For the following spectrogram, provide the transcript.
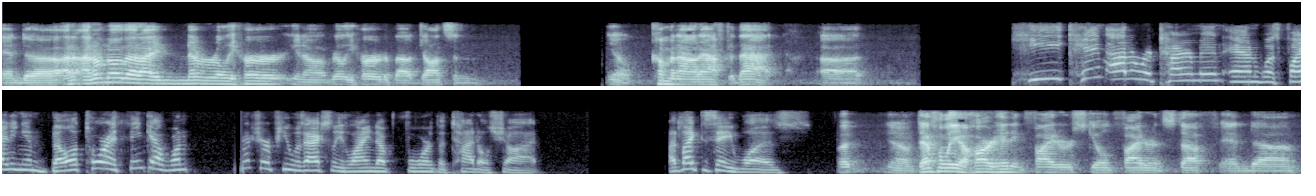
and uh, I, I don't know that I never really heard, you know, really heard about Johnson, you know, coming out after that. Uh, he came out of retirement and was fighting in Bellator. I think at one I'm not sure if he was actually lined up for the title shot. I'd like to say he was. But, you know, definitely a hard hitting fighter, skilled fighter and stuff. And, um,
